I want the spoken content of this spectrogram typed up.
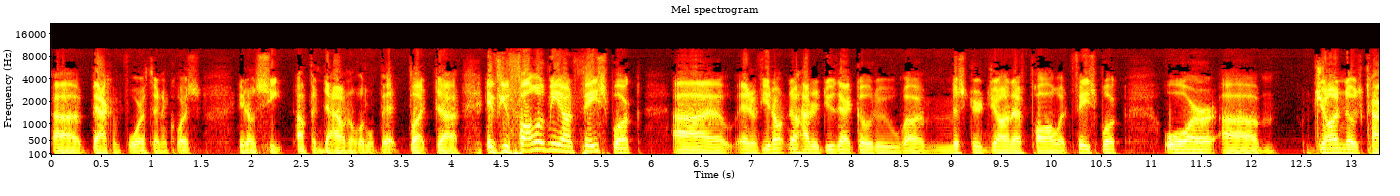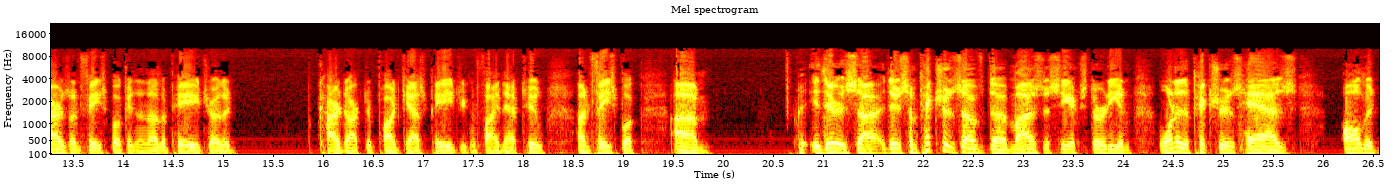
uh, back and forth, and of course, you know, seat up and down a little bit. But uh, if you follow me on Facebook, uh, and if you don't know how to do that, go to uh, Mr. John F. Paul at Facebook or um, John Knows Cars on Facebook is another page, or the Car Doctor podcast page. You can find that too on Facebook. Um, there's uh, there's some pictures of the Mazda CX-30, and one of the pictures has all the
